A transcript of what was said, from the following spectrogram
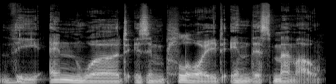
The N word is employed in this memo.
